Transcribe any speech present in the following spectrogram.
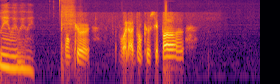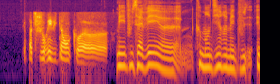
Oui, oui, oui, oui. donc voilà donc c'est pas pas toujours évident quoi Mais vous avez, euh, comment dire, vous, euh,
